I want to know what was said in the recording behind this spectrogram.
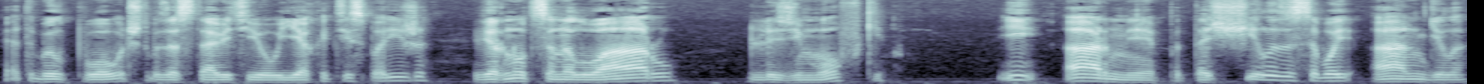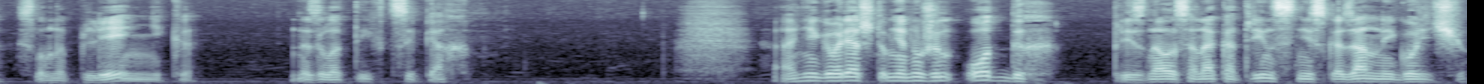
Это был повод, чтобы заставить ее уехать из Парижа, вернуться на Луару для зимовки. И армия потащила за собой ангела, словно пленника, на золотых цепях. «Они говорят, что мне нужен отдых», — призналась она Катрин с несказанной горечью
